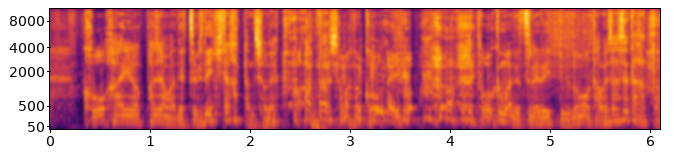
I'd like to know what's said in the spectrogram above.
後輩をパジャマで連れて行きたかったんでしょうね。パジャマの後輩を。遠くまで連れて行ってうどんを食べさせたかった。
